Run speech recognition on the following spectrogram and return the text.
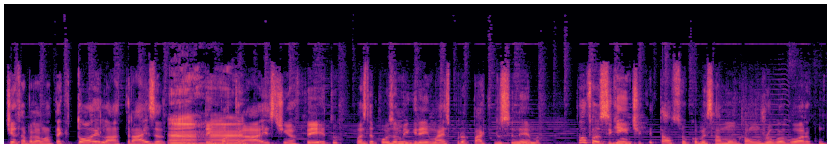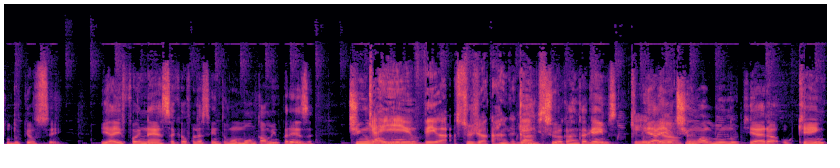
Tinha trabalhado na Tectoy lá atrás, há um Aham. tempo atrás, tinha feito, mas depois eu migrei mais pra parte do cinema. Então foi o seguinte: que tal se eu começar a montar um jogo agora com tudo que eu sei? E aí foi nessa que eu falei assim: então vamos montar uma empresa. Tinha um Que aí aluno. veio, surgiu a Carranca Games. Games. Carranca Games. Que e aí legal, eu tinha um aluno que era o Ken,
